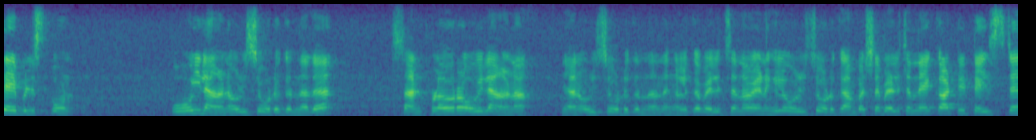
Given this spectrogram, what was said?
ടേബിൾ സ്പൂൺ ഓയിലാണ് ഒഴിച്ചു കൊടുക്കുന്നത്. സൺഫ്ലവർ ഓയിലാണ് ഞാൻ ഒഴിച്ചു കൊടുക്കുന്നത്. നിങ്ങൾക്ക് വെളിച്ചെണ്ണ വേണമെങ്കിൽ ഒഴിച്ചു കൊടുക്കാം. പക്ഷേ വെളിച്ചെണ്ണയെക്കാട്ടി ടേസ്റ്റ്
